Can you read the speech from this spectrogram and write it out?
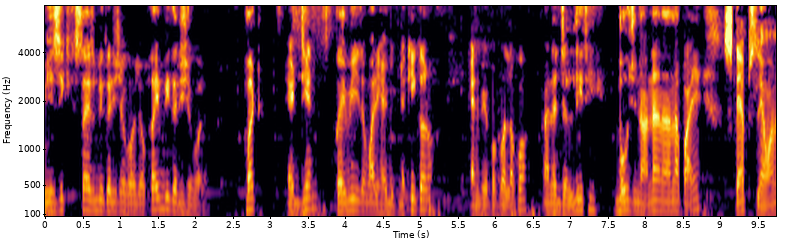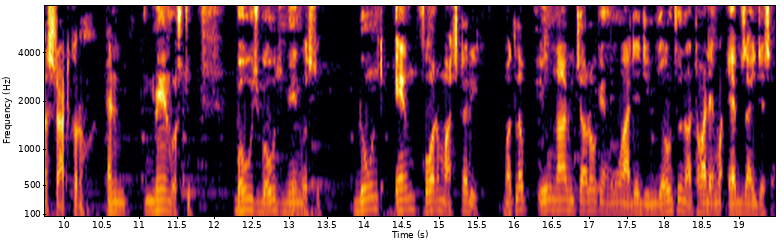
બેઝિક એક્સરસાઇઝ બી કરી શકો છો, કંઈ બી કરી શકો છો. બટ એટ ધી એન્ડ કંઈ બી તમારી હેબિટ નક્કી કરો એન્ડ પેપર પર લખો અને જલ્દીથી બહુ જ નાના નાના પાયે સ્ટેપ્સ લેવાના સ્ટાર્ટ કરો. એન્ડ મેઇન વસ્તુ, બહુ જ બહુ જ મેઇન વસ્તુ ડોન્ટ એમ ફોર માસ્ટરી મતલબ એવું ના વિચારો કે હું આજે જીમ જાઉં છું ને અઠવાડિયામાં એપ્સ આવી જશે.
